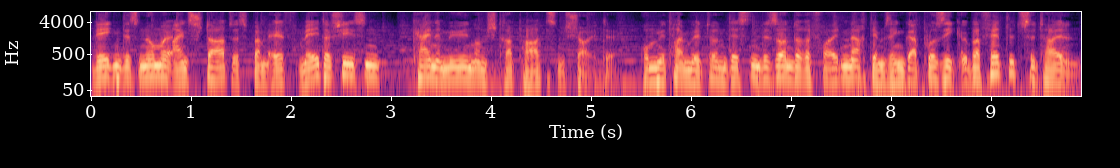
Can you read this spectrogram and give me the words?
wegen des Nummer 1 Status beim Elfmeterschießen, keine Mühen und Strapazen scheute, um mit Hamilton dessen besondere Freuden nach dem Singapur-Sieg über Vettel zu teilen.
